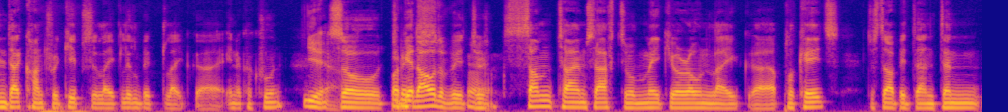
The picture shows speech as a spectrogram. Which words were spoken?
in that country keeps you like a little bit like uh, in a cocoon. yeah. So to But get out of it, you sometimes have to make your own like uh, blockades to stop it, and then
